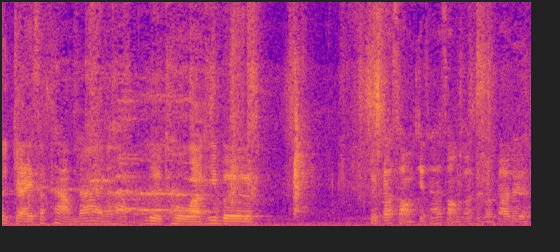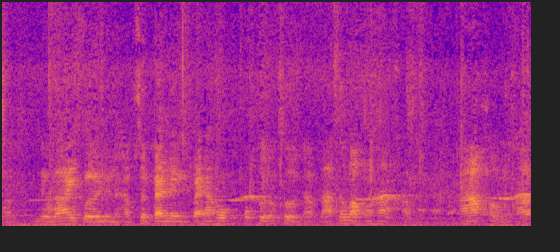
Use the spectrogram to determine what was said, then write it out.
สนใจสักถามได้นะครับ หรือโทรมาที่เบอร์ศูนย์เก้าสองเจ็ดห้าสองเก้าศูนย์เก้าได้เลยครับหรือว่าอีกเบอร์หนึ่งนะครับศูนย์แปดหนึ่งแปดห้าหกหกศูนย์หกศูนย์ครับร้านสว่างของห้าครับครับขอบคุณครับ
